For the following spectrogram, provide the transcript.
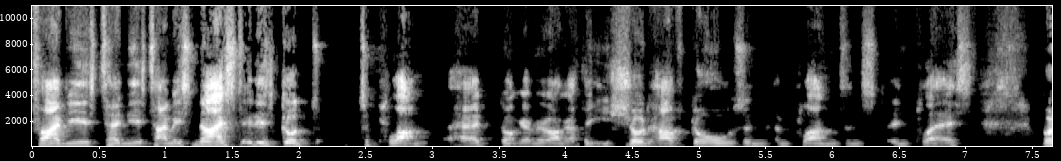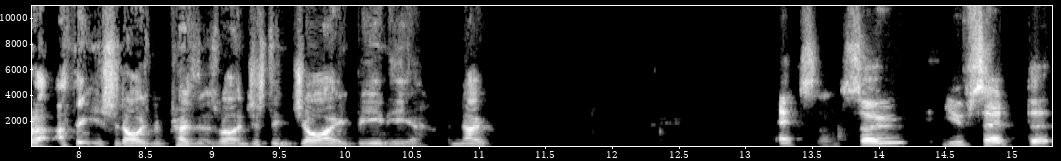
five years, ten years time. It's nice. It is good to plan ahead. Don't get me wrong. I think you should have goals and, and plans and, in place, but I- think you should always be present as well and just enjoy being here and now. excellent so you've said that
